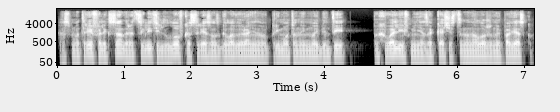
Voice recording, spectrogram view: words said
Осмотрев Александра, целитель ловко срезал с головы раненого примотанные мной бинты, похвалив меня за качественно наложенную повязку.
